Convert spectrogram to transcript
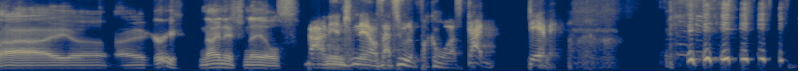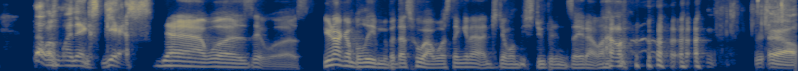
I uh I agree. Nine inch nails. Nine inch nails. That's who the fucking was. God Damn it. that was my next guess. Yeah, it was. It was. You're not gonna believe me, but that's who I was thinking. Of. I just didn't want to be stupid and say it out loud. yeah,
